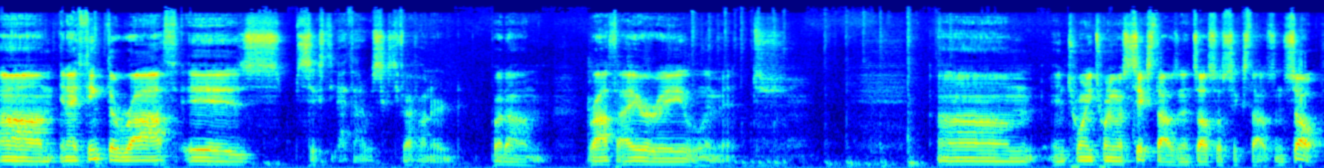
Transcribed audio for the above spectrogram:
um, and i think the roth is 60 i thought it was 6500 but um roth ira limit um, in 2020 was 6000 it's also 6000 so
